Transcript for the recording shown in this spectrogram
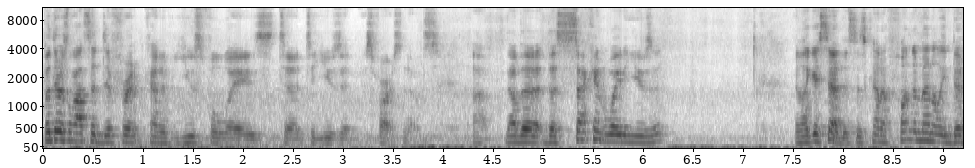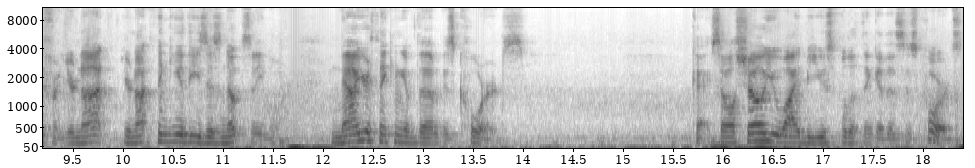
but there's lots of different kind of useful ways to, to use it as far as notes. Uh, now, the, the second way to use it and like I said, this is kind of fundamentally different. You're not you're not thinking of these as notes anymore. Now you're thinking of them as chords. Okay, so I'll show you why it'd be useful to think of this as chords.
